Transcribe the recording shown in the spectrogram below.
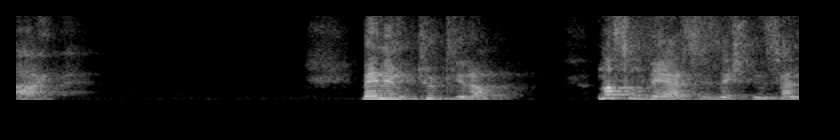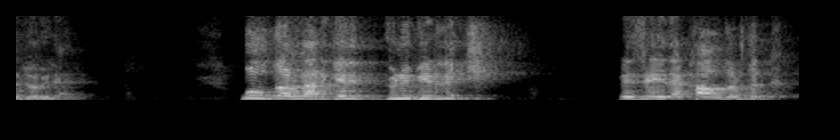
Vay be. Benim Türk liram nasıl değersizleştin sen de öyle. Bulgarlar gelip günübirlik vizeyi de kaldırdık.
